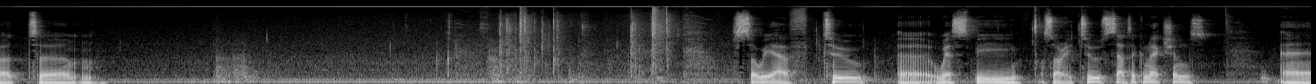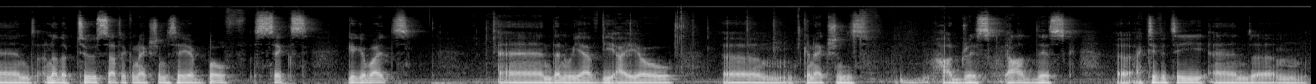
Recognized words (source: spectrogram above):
but. Um, So we have two uh, USB, sorry, two SATA connections and another two SATA connections here, both six gigabytes. And then we have the I/O um, connections, hard disk, hard disk uh, activity, and um,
